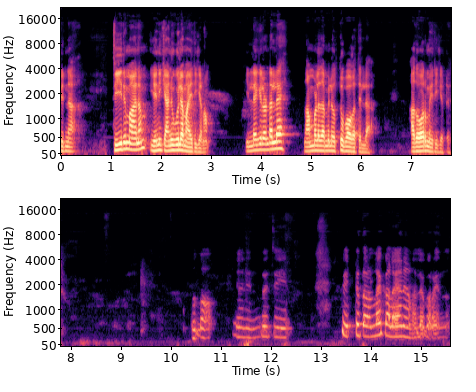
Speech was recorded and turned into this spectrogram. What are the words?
പിന്നെ തീരുമാനം എനിക്ക് അനുകൂലമായിരിക്കണം. ഇല്ലെങ്കിലുണ്ടല്ലേ നമ്മൾ തമ്മിൽ ഒത്തുപോകത്തില്ല. അത് ഓർമ്മയിരിക്കട്ടെ. ഞാൻ എന്ത് തള്ളെ പറയുന്നത്.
